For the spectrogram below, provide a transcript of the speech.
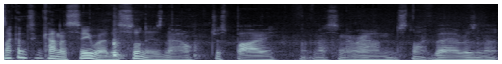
I can kind of see where the sun is now just by like, messing around. It's like there, isn't it?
